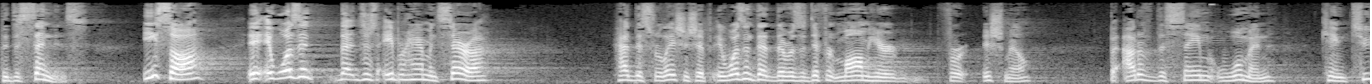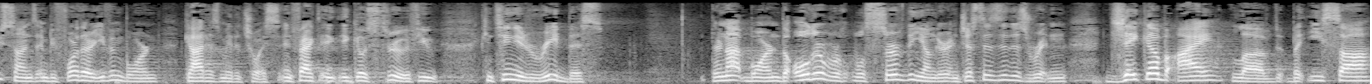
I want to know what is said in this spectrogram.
the descendants. Esau, it, it, wasn't that just Abraham and Sarah had this relationship. It wasn't that there was a different mom here for Ishmael, but out of the same woman came two sons, and before they're even born, God has made a choice. In fact, it, it goes through. If you continue to read this, they're not born. The older will, will serve the younger. And just as it is written, Jacob I loved, but Esau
